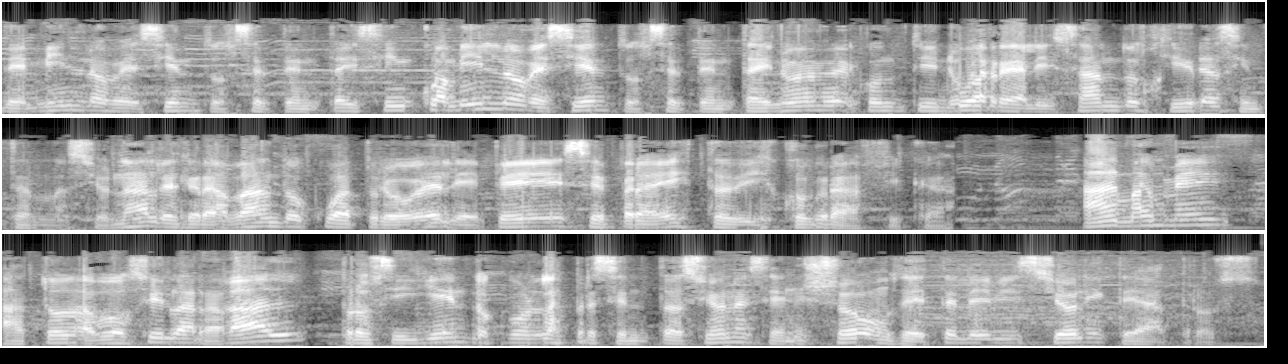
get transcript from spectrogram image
De 1975 a 1979 continúa realizando giras internacionales grabando 4 LPS para esta discográfica. Ámame, a toda voz y la rabal, prosiguiendo con las presentaciones en shows de televisión y teatros.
